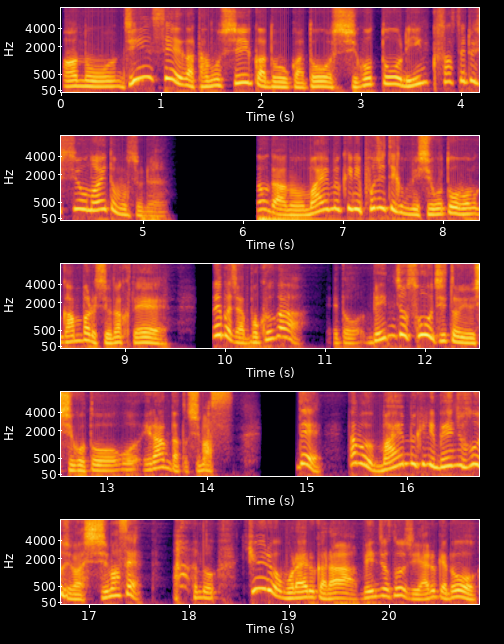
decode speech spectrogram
あの、人生が楽しいかどうかと仕事をリンクさせる必要ないと思うんですよね。なので、あの、前向きにポジティブに仕事を頑張る必要なくて、例えばじゃあ僕が、えっと、便所掃除という仕事を選んだとします。で、多分前向きに便所掃除はしません。あの、給料もらえるから便所掃除やるけど、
